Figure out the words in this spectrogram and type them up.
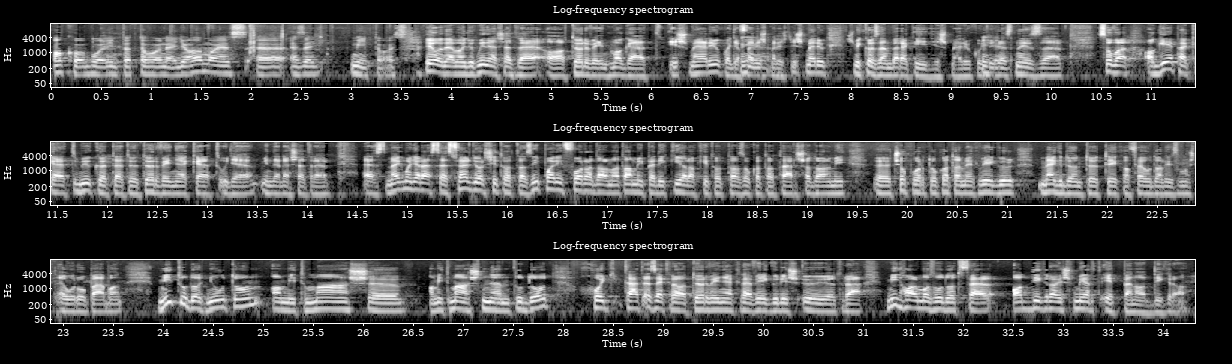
akkor bólintotta volna egy alma, ez, ez egy mítosz. Jó, de mondjuk minden esetre a törvényt magát ismerjük, vagy a felismerést ismerjük, és mi közemberek így ismerjük, úgyhogy Igen. ezt nézzel. Szóval a gépeket, működtető törvényeket, ugye minden esetre ezt megmagyarázta, ez felgyorsította az ipari forradalmat, ami pedig kialakította azokat a társadalmi ö, csoportokat, amelyek végül megdöntötték a feudalizmust Európában. Mi tudott Newton, amit más, ö, amit más nem tudott, hogy tehát ezekre a törvényekre végül is ő jött rá. Mi halmozódott fel addigra, és miért éppen addigra?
